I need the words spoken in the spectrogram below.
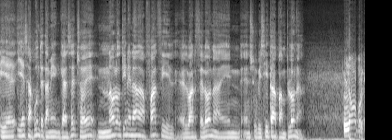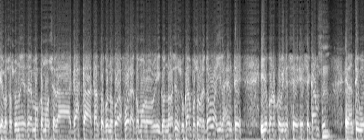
y, eh, ese apunte también que has hecho, ¿eh? no lo tiene nada fácil el Barcelona en, en su visita a Pamplona. No, porque los Asuna ya sabemos cómo se la gasta tanto cuando juega afuera como lo- y cuando lo hace en su campo sobre todo. Allí la gente, y yo conozco bien ese, ese campo, el antiguo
